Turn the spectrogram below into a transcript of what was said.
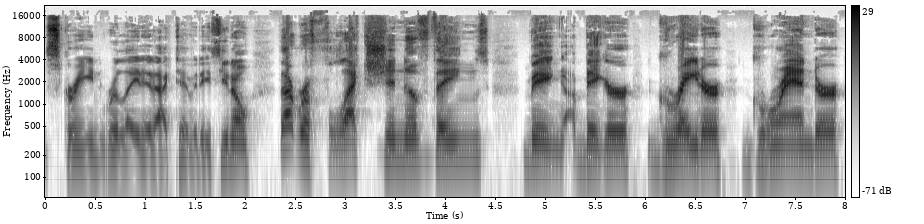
screen related activities. You know, that reflection of things being bigger, greater, grander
